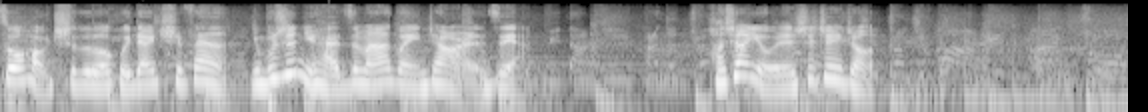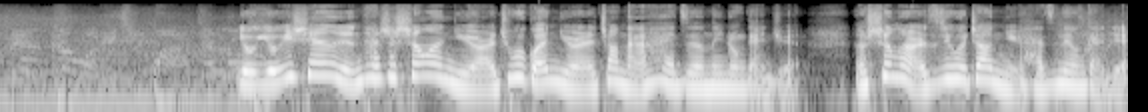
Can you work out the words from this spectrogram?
做好吃的了，回家吃饭。你不是女孩子吗？管你叫儿子呀？好像有人是这种，有有一些人他是生了女儿就会管女儿叫男孩子的那种感觉，然后生了儿子就会叫女孩子那种感觉。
